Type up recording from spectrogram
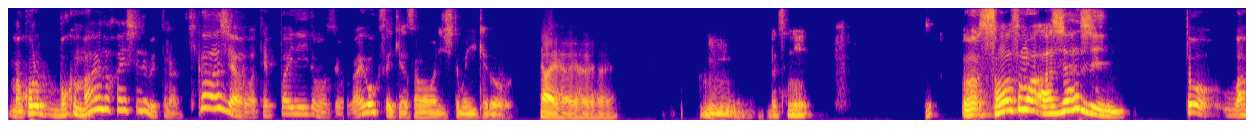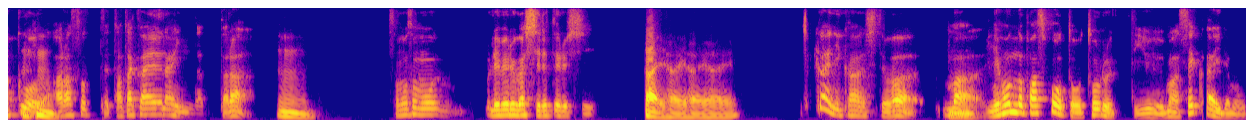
まあこれ僕前の配信でも言ったのは、北アジアは撤廃でいいと思うんですよ。外国籍はそのままにしてもいいけど、はいはいはいはい。うん、別に、うんそもそもアジア人と枠を争って戦えないんだったら、うん。そもそもレベルが知れてるし、はいはいはいはい。機械に関しては、まあ、日本のパスポートを取るっていう、まあ、世界でも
